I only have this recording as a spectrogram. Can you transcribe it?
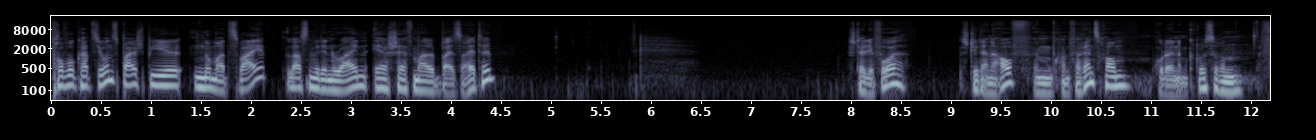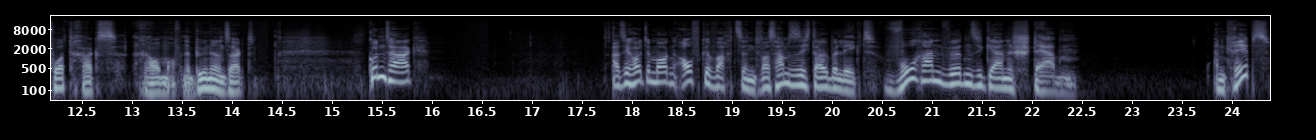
Provokationsbeispiel Nummer zwei. Lassen wir den Ryanair-Chef mal beiseite. Stell dir vor, es steht einer auf im Konferenzraum oder in einem größeren Vortragsraum auf einer Bühne und sagt, Guten Tag. Als Sie heute Morgen aufgewacht sind, was haben Sie sich da überlegt? Woran würden Sie gerne sterben? An Krebs?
